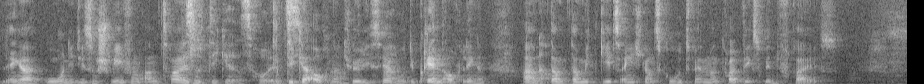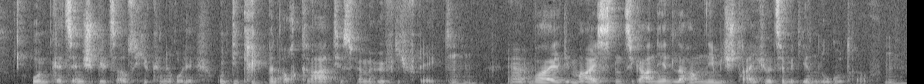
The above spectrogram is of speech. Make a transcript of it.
länger, ohne diesen Ein Schwefelanteil. bisschen dickeres Holz. Dicker auch Ja. natürlich, sehr Ja. gut. Die brennen auch länger. Ja, Genau. dam- damit geht es eigentlich ganz gut, wenn man halbwegs windfrei ist. Und letztendlich spielt es auch hier keine Rolle. Und die kriegt man auch gratis, wenn man höflich fragt. Mhm. Weil die meisten Zigarrenhändler haben nämlich Streichhölzer mit ihrem Logo drauf, Mhm.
